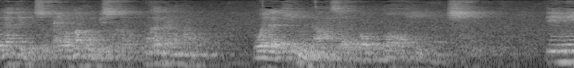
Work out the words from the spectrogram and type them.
Walakin mahum bisukaro. Bukan karena mabuk. Walakin azab Allahi Ini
